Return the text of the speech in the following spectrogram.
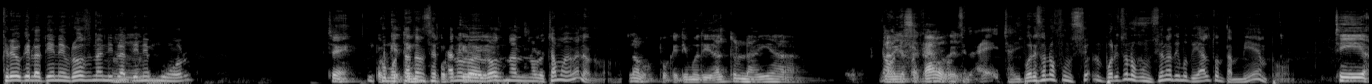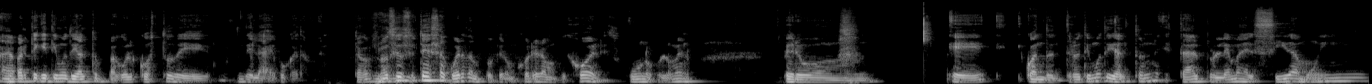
creo que la tiene Brosnan y la tiene Mm. Moore. sí, Y como está tan cercano porque- lo de Brosnan, no lo echamos de menos. No, No, porque Timothy Dalton la había, te- sacado echa, Y por eso no funciona, por eso no funciona Timothy Dalton también. po. Sí, aparte que Timothy Dalton pagó el costo de, de la época también. ¿Te acuer- No sé si ustedes se acuerdan, porque a lo mejor éramos muy jóvenes, uno por lo menos. Pero eh, cuando entró Timothy Dalton estaba el problema del SIDA muy,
